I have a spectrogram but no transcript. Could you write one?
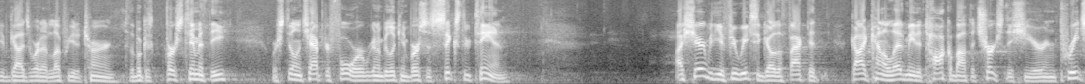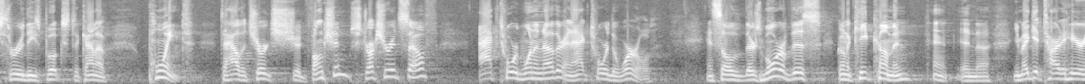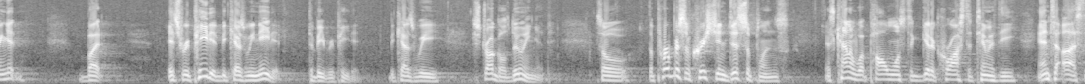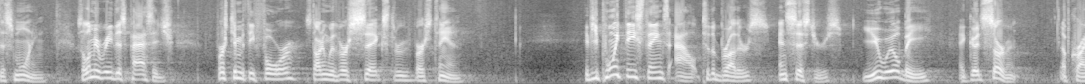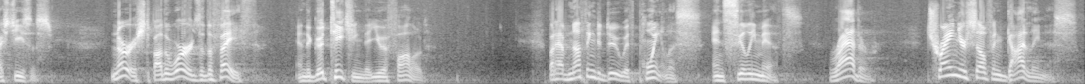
copy of God's Word, I'd love for you to turn to the book of 1 Timothy. We're still in chapter 4. We're going to be looking verses 6 through 10. I shared with you a few weeks ago the fact that God kind of led me to talk about the church this year and preach through these books to kind of point to how the church should function, structure itself, act toward one another, and act toward the world. And so there's more of this going to keep coming, and uh, you may get tired of hearing it, but it's repeated because we need it to be repeated, because we struggle doing it. So, the purpose of Christian disciplines is kind of what Paul wants to get across to Timothy and to us this morning. So, let me read this passage 1 Timothy 4, starting with verse 6 through verse 10. If you point these things out to the brothers and sisters, you will be a good servant of Christ Jesus, nourished by the words of the faith and the good teaching that you have followed. But have nothing to do with pointless and silly myths. Rather, train yourself in godliness.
